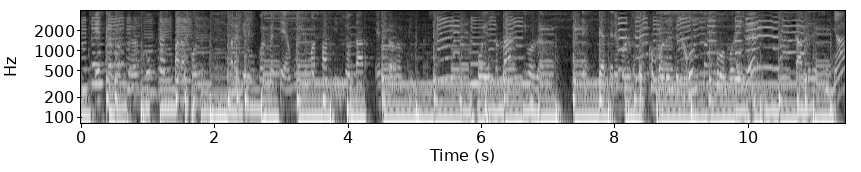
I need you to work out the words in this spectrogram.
estas dos cosas juntas para, poder, para que después me sea mucho más fácil soldar estas dos juntas. Voy a soldar y volvemos. Ya tenemos los tres componentes juntos, como podéis ver, cable de señal,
